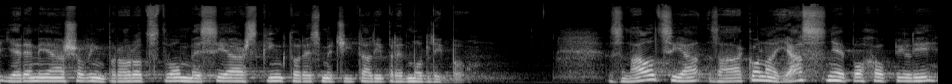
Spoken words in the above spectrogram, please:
Jeremiášovým proroctvom mesiášským, ktoré sme čítali pred modlitbou. Znalci zákona jasne pochopili,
